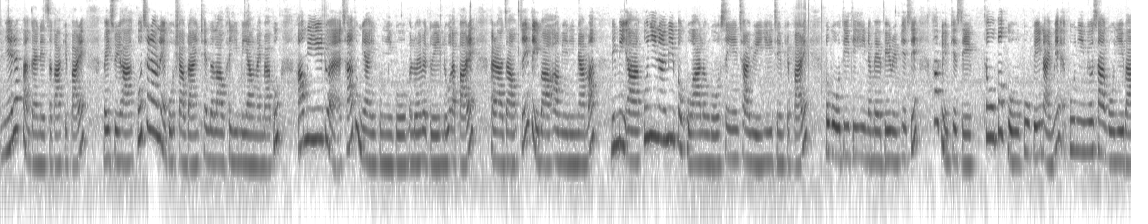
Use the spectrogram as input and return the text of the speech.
အမြဲတမ်းမှန်ကန်တဲ့စကားဖြစ်ပါတယ်။မိတ်ဆွေဟာကိုချောင်းနဲ့ကိုရှောက်တိုင်းထင်သလောက်ခရီးမရောက်နိုင်ပါဘူး။အောင်မြင်ရေးအတွက်အခြားသူများ၏ကူညီကိုမလွဲမသွေလိုအပ်ပါတယ်။အဲဒါကြောင့်ကျင်းသေးပေါအောင်မြင်နည်းများမှာ မိမိအားကူညီနိုင်မည့်ပုဂ္ဂိုလ်အလုံးကိုစည်ရင်ချ၍ရေးခြင်းဖြစ်ပါတယ်။ပုဂ္ဂိုလ်တည်တည်နာမည်ပေးရင်ဖြစ်စေအောက်တွင်ဖြစ်စေထိုပုဂ္ဂိုလ်ကိုပေးနိုင်မယ်အကူအညီမျိုးစားကိုရေးပါ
